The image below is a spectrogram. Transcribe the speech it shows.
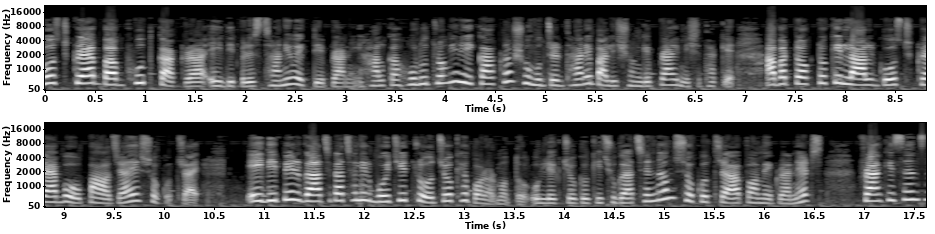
ঘোস্ট ক্র্যাব বা ভূত কাঁকড়া এই দ্বীপের স্থানীয় একটি প্রাণী। হালকা হলুদ রঙের এই কাঁকড়া সমুদ্রের ধারে বালির সঙ্গে প্রায় মিশে থাকে। আবার টকটকে লাল গোস্ট ক্র্যাবও পাওয়া যায় সোকোত্রায় এই দ্বীপের গাছগাছালির বৈচিত্র্য চোখে পড়ার মতো। উল্লেখযোগ্য কিছু গাছের নাম সোকোত্রা পমেগ্রানেটস, ফ্রাঙ্কিসেন্স,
